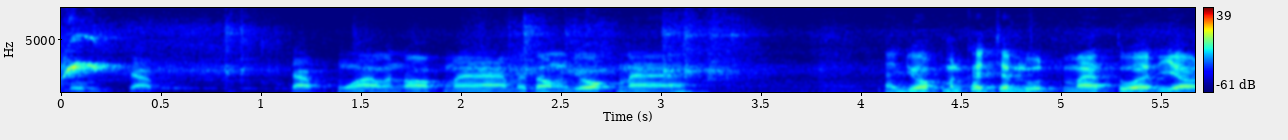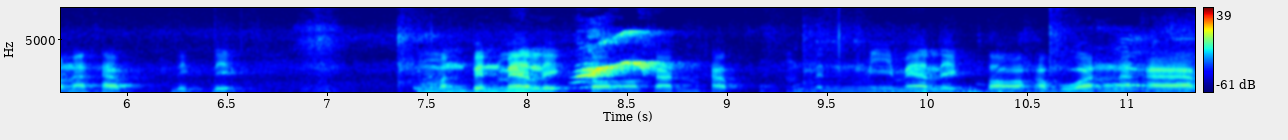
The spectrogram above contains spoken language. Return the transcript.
ภูมิจับจับหัวมันออกมาไม่ต้องยกนะ ถ้ายกมันก็จะหลุดมาตัวเดียวนะครับ เด็กๆ มันเป็นแม่เหล็กต่อกันครับ มันมีแม่เหล็กต่อขบวนนะครับ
